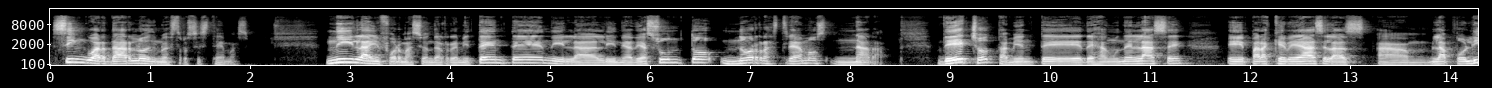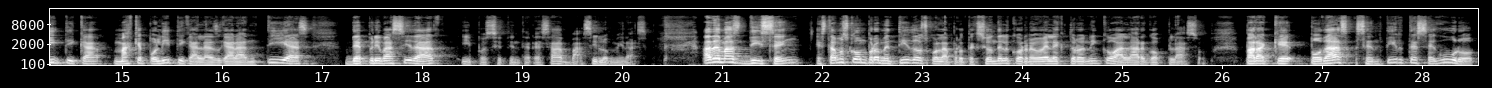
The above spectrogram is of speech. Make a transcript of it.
sin guardarlo en nuestros sistemas. Ni la información del remitente, ni la línea de asunto, no rastreamos nada. De hecho, también te dejan un enlace eh, para que veas la política, más que política, las garantías de privacidad y pues si te interesa, vas y lo miras. Además, dicen, estamos comprometidos con la protección del correo electrónico a largo plazo, para que puedas sentirte seguro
